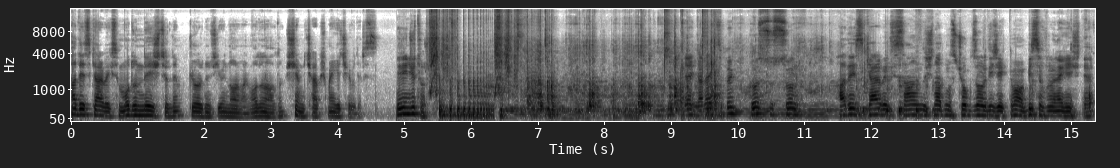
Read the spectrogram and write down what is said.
Hades Kerbex'in modunu değiştirdim. Gördüğünüz gibi normal modunu aldım. Şimdi çarpışmaya geçebiliriz. Birinci tur. Galaxy Pegasus'un Hades Kerbex'i sahanın dışına atması çok zor diyecektim ama 1-0 öne geçti.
